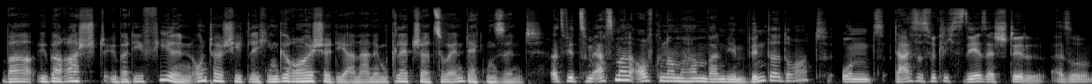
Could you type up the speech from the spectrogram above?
war überrascht über die vielen unterschiedlichen Geräusche, die an einem Gletscher zu entdecken sind. Als wir zum ersten Mal aufgenommen haben, waren wir im Winter dort und da ist es wirklich sehr, sehr still. Also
